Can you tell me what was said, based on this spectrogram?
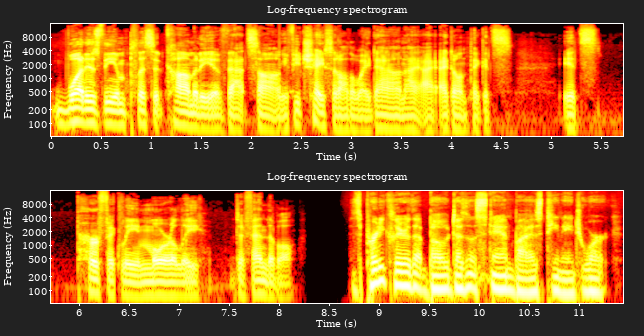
what is the implicit comedy of that song? If you chase it all the way down, I, I, I don't think it's it's perfectly morally defendable. It's pretty clear that Bo doesn't stand by his teenage work,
